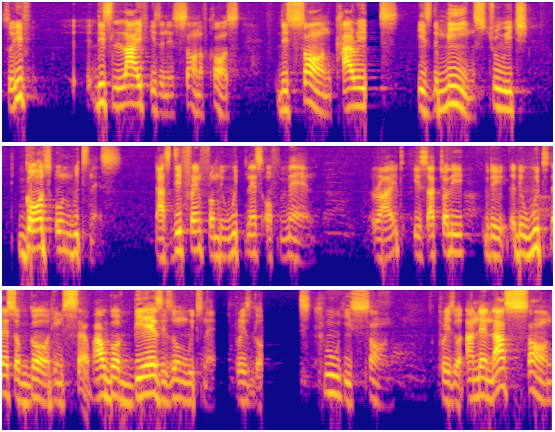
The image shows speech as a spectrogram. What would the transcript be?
so if this life is in his son, of course, the son carries is the means through which God's own witness, that's different from the witness of men, right? Is actually the, the witness of God Himself, how God bears His own witness. Praise God It's through his son. Praise God. And then that son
